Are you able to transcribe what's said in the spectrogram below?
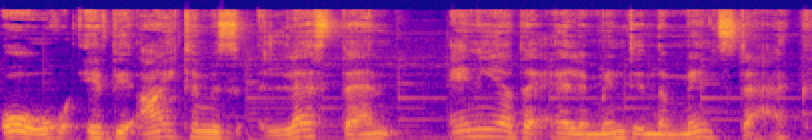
or if the item is less than any other element in the main stack,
